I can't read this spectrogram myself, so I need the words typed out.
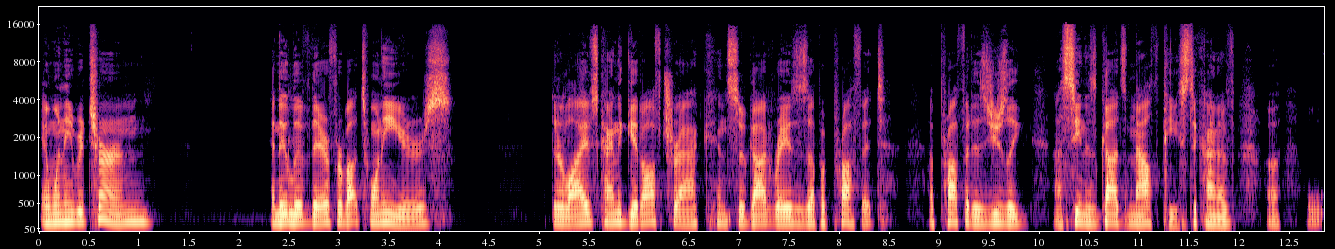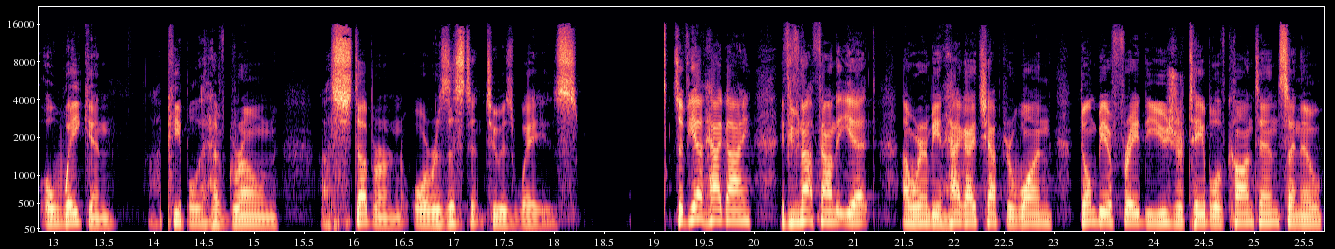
And when he returned, and they live there for about 20 years. Their lives kind of get off track, and so God raises up a prophet. A prophet is usually uh, seen as God's mouthpiece to kind of uh, awaken uh, people that have grown uh, stubborn or resistant to his ways. So if you have Haggai, if you've not found it yet, uh, we're going to be in Haggai chapter 1. Don't be afraid to use your table of contents. I know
